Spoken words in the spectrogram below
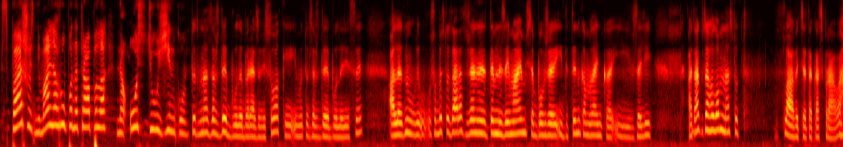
Спершу знімальна група натрапила на ось цю жінку. Тут в нас завжди були березові соки, і ми тут завжди були ліси. Але ну, особисто зараз вже не, тим не займаємося, бо вже і дитинка маленька, і взагалі. А так взагалом у нас тут славиться така справа.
